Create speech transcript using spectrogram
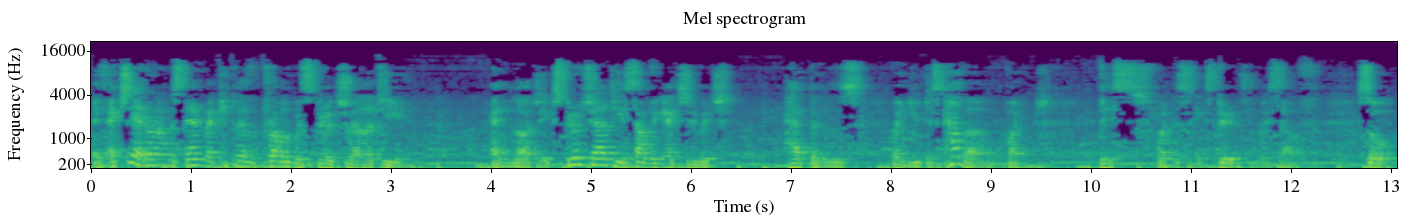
it's actually, I don't understand why people have a problem with spirituality and logic. Spirituality is something actually which happens when you discover what this, what is experiencing myself. So,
